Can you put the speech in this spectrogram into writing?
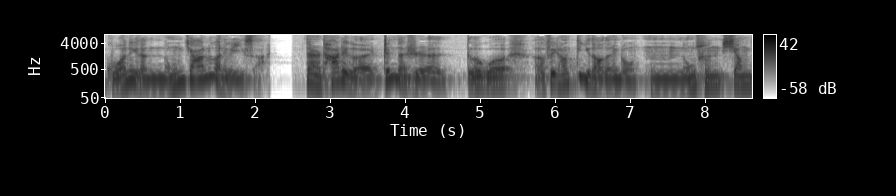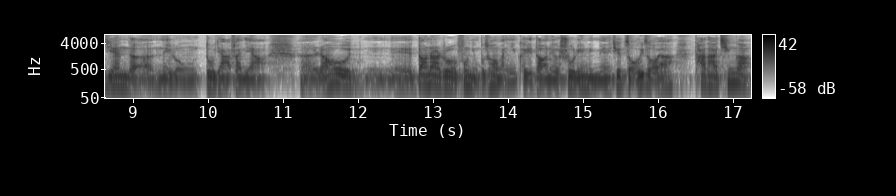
国内的农家乐那个意思啊。但是它这个真的是德国呃非常地道的那种嗯农村乡间的那种度假饭店啊，呃然后呃到那儿之后风景不错嘛，你可以到那个树林里面去走一走呀，踏踏青啊，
